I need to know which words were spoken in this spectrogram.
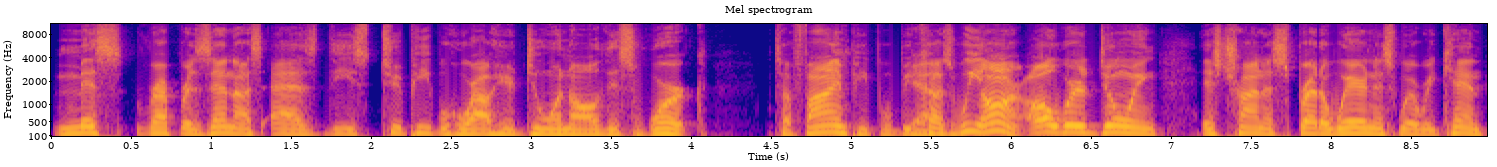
misrepresent us as these two people who are out here doing all this work to find people because we aren't. All we're doing is trying to spread awareness where we can.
